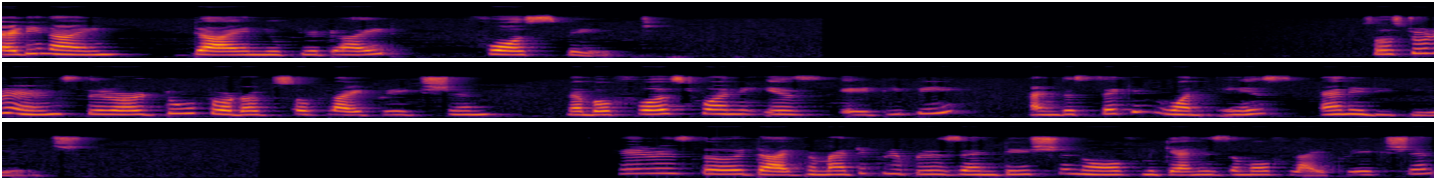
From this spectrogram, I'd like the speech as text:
adenine dinucleotide phosphate. So students, there are two products of light reaction. Number first one is ATP and the second one is NADPH. Here is the diagrammatic representation of mechanism of light reaction.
